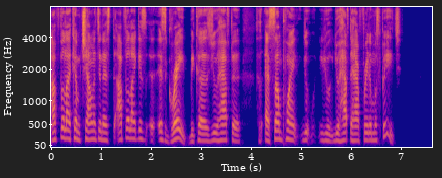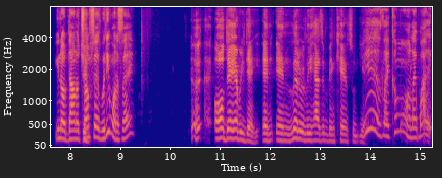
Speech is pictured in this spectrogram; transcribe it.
I feel like him challenging us. I feel like it's it's great because you have to at some point you you you have to have freedom of speech. You know, Donald Trump says what he want to say. Uh, all day, every day, and and literally hasn't been canceled yet. Yeah, it's like, come on, like why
